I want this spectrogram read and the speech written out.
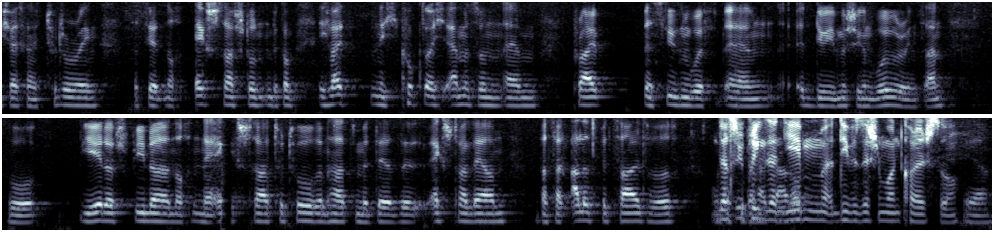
ich weiß gar nicht, Tutoring, dass sie halt noch extra Stunden bekommen. Ich weiß nicht, guckt euch Amazon ähm, Prime Season with ähm, die Michigan Wolverines an, wo jeder Spieler noch eine extra Tutorin hat, mit der sie extra lernen, was halt alles bezahlt wird. Und das ist übrigens halt an jedem Division One College so. Ja.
